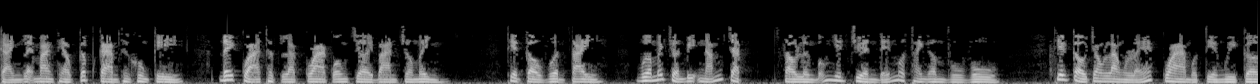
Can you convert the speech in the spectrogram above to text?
cảnh lại mang theo cấp cam thương khung kỳ, đây quả thực là quà của ông trời bàn cho mình. Thiệt cầu vươn tay, vừa mới chuẩn bị nắm chặt, sau lưng bỗng nhiên truyền đến một thanh âm vù vù. Thiên cầu trong lòng lóe qua một tia nguy cơ.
